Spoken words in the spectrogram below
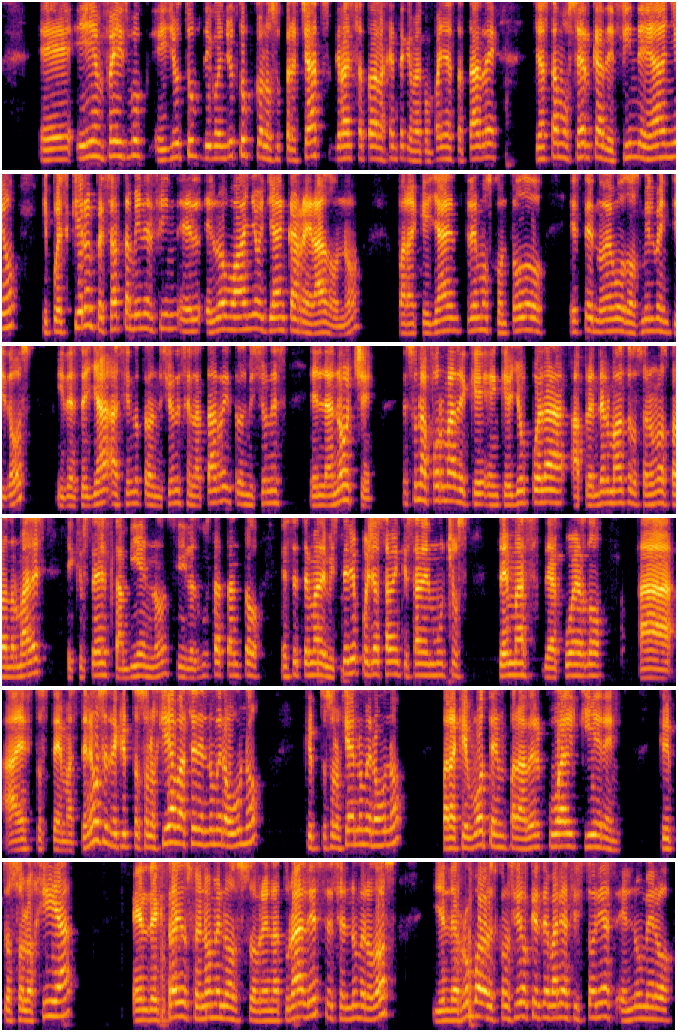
Eh, y en Facebook y YouTube, digo en YouTube con los superchats, gracias a toda la gente que me acompaña esta tarde, ya estamos cerca de fin de año, y pues quiero empezar también el fin, el, nuevo año ya encarrerado, ¿no? Para que ya entremos con todo este nuevo 2022, y desde ya haciendo transmisiones en la tarde y transmisiones en la noche. Es una forma de que en que yo pueda aprender más de los fenómenos paranormales y que ustedes también, ¿no? Si les gusta tanto este tema de misterio, pues ya saben que salen muchos temas de acuerdo a, estos temas. Tenemos el de criptozoología, va a ser el número uno, criptozoología número uno, para que voten para ver cuál quieren. Criptozoología, el de extraños fenómenos sobrenaturales es el número dos, y el de rumbo a lo desconocido, que es de varias historias, el número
